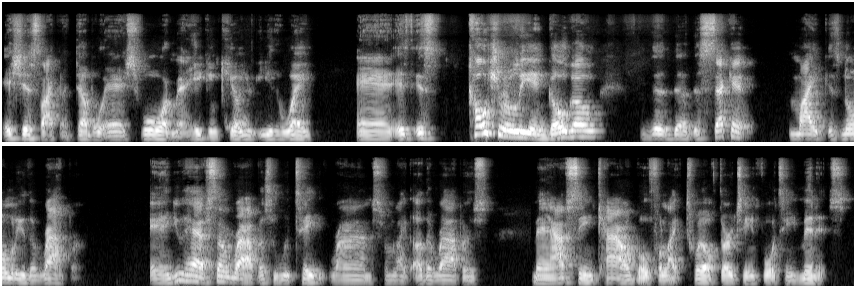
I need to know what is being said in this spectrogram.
it's just like a double-edged sword, man. He can kill you either way. And it's, it's culturally in go-go, the, the the second mic is normally the rapper. And you have some rappers who would take rhymes from like other rappers. Man, I've seen Kyle go for like 12, 13, 14 minutes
